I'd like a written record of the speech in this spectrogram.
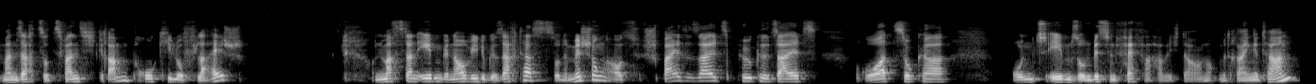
man sagt so 20 Gramm pro Kilo Fleisch und machst dann eben genau wie du gesagt hast, so eine Mischung aus Speisesalz, Pökelsalz, Rohrzucker und eben so ein bisschen Pfeffer habe ich da auch noch mit reingetan.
